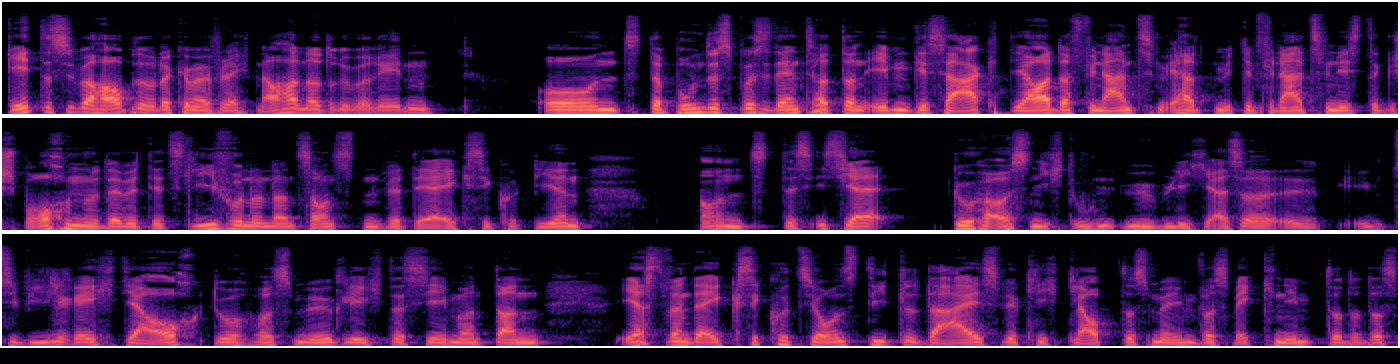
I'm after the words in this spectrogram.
geht das überhaupt oder können wir vielleicht nachher noch drüber reden? Und der Bundespräsident hat dann eben gesagt, ja, der Finanz, er hat mit dem Finanzminister gesprochen und er wird jetzt liefern und ansonsten wird er exekutieren. Und das ist ja durchaus nicht unüblich. Also äh, im Zivilrecht ja auch durchaus möglich, dass jemand dann erst wenn der Exekutionstitel da ist, wirklich glaubt, dass man ihm was wegnimmt oder dass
